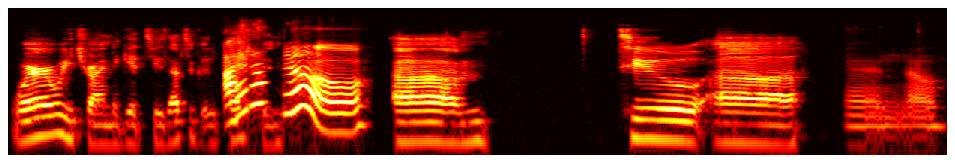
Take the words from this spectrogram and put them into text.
where are we trying to get to? That's a good I don't know. Um, to uh Uh, no.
